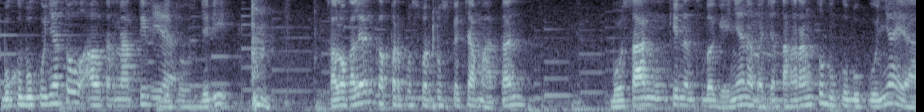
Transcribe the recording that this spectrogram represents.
buku-bukunya tuh alternatif Iya. gitu. Jadi kalau kalian ke perpus-perpus kecamatan bosan mungkin dan sebagainya nah baca Tangerang tuh buku-bukunya ya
